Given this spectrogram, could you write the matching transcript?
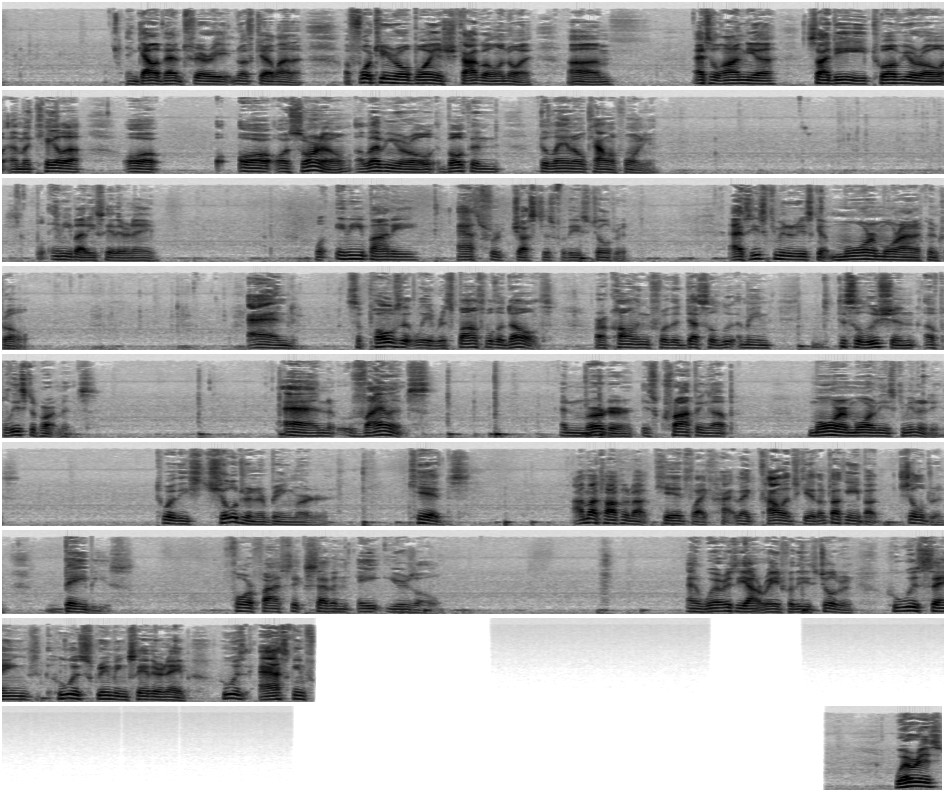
in Gallivan Ferry, North Carolina. A 14 year old boy in Chicago, Illinois. Um, Atalanya Sadi, 12 year old, and Michaela or or Osorno, 11 year old, both in Delano, California. Will anybody say their name? Will anybody ask for justice for these children? As these communities get more and more out of control, and supposedly responsible adults are calling for the dissolu- I mean, dissolution of police departments and violence and murder is cropping up more and more in these communities to where these children are being murdered. Kids. I'm not talking about kids like like college kids. I'm talking about children, babies, four, five, six, seven, eight years old. And where is the outrage for these children? Who is saying? Who is screaming? Say their name. Who is asking Where is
